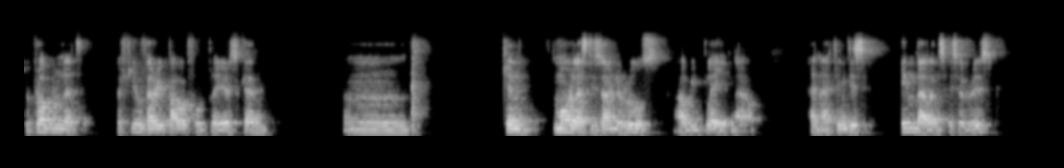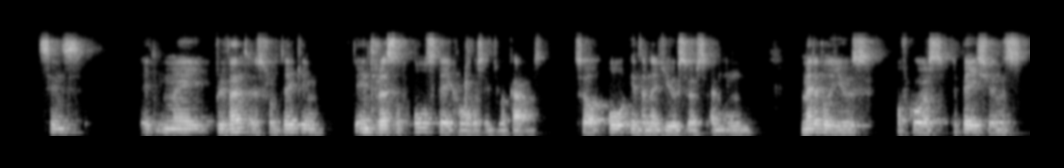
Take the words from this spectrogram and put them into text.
the problem that a few very powerful players can um, can more or less design the rules how we play it now. And I think this imbalance is a risk since it may prevent us from taking the interests of all stakeholders into account. So all internet users and in medical use, of course, the patients,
